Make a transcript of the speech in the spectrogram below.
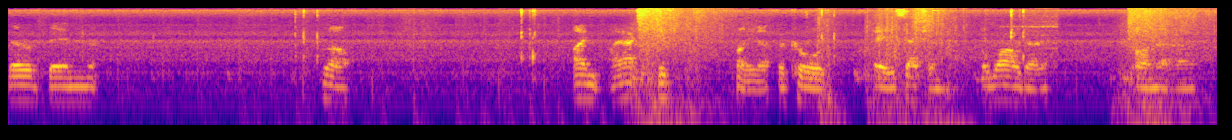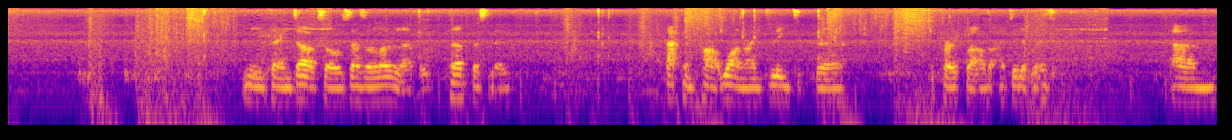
there have been, well, I'm, I actually did, funny enough, record a session a while ago on uh, me playing Dark Souls as a low level purposely. Back in part one, I deleted the, the profile that I did it with. Um,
